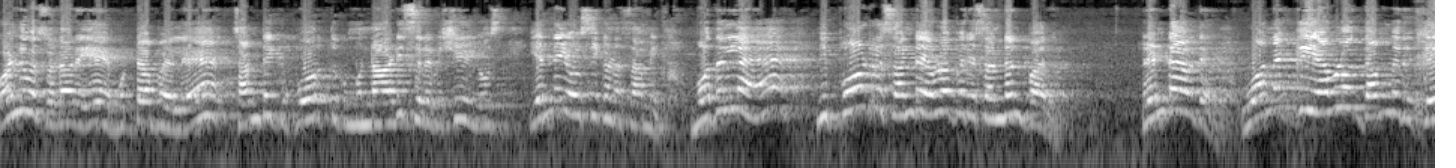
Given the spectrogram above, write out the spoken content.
வள்ளுவர் சொல்றாரு ஏ முட்டா பயல சண்டைக்கு போறதுக்கு முன்னாடி சில விஷயம் யோசி என்ன யோசிக்கணும் சாமி? முதல்ல நீ போடுற சண்டை எவ்வளவு பெரிய சண்டைன்னு பாரு. ரெண்டாவது உனக்கு எவ்வளவு தம் இருக்கு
